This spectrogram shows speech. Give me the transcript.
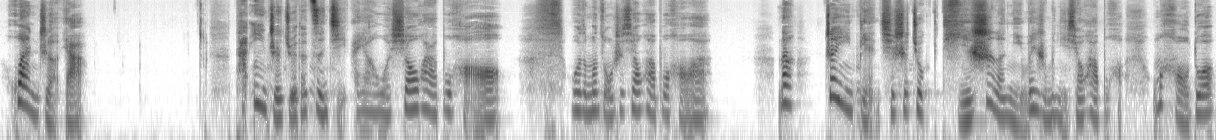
患者呀，他一直觉得自己哎呀我消化不好。我怎么总是消化不好啊？那这一点其实就提示了你为什么你消化不好。我们好多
